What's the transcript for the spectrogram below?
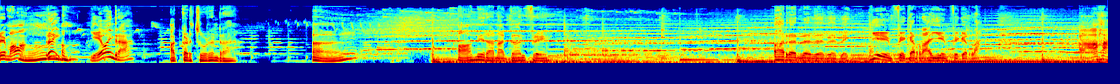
రే మావా రే ఏమైందిరా? అక్కడ చూడండిరా. ఆ, ఆమెరా నా గర్ల్ ఫ్రెండ్. అర్రర్రర్రర్రే ఏం ఫిగర్ రా ఏం ఫిగర్ రా. ఆహా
